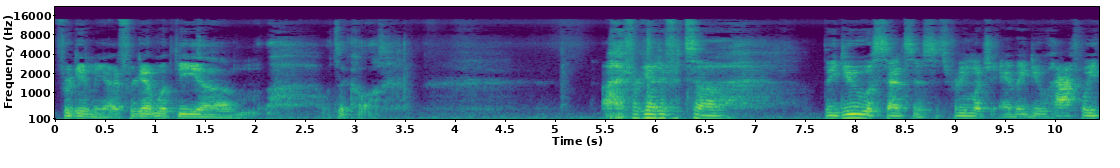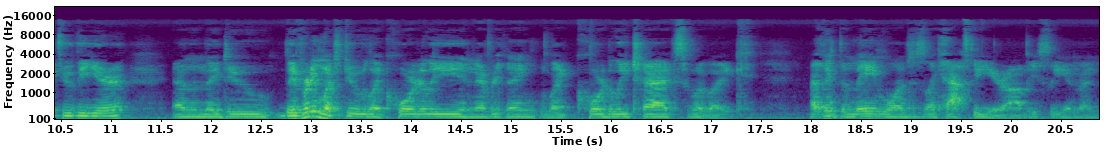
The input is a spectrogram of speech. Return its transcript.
forgive me, I forget what the um what's it called? I forget if it's uh they do a census. It's pretty much and they do halfway through the year and then they do they pretty much do like quarterly and everything, like quarterly checks, but like I think the main ones is like half the year, obviously, and then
